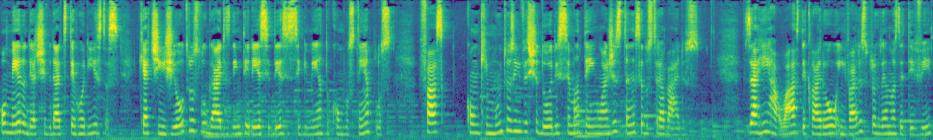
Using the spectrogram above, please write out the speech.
o medo de atividades terroristas que atinge outros lugares de interesse desse segmento, como os templos, faz com que muitos investidores se mantenham à distância dos trabalhos. Zahir Hawass declarou em vários programas de TV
